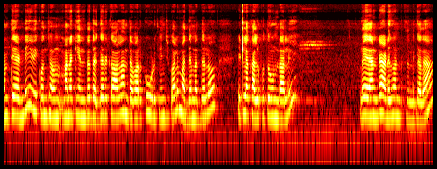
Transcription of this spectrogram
అంతే అండి. ఇది కొంచెం మనకి ఎంత దగ్గర కావాలో అంతవరకు ఉడికించుకోవాలి. మధ్య మధ్యలో ఇట్లా కలుపుతూ ఉండాలి. లేదంటే అడుగంటుతుంది కదా.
